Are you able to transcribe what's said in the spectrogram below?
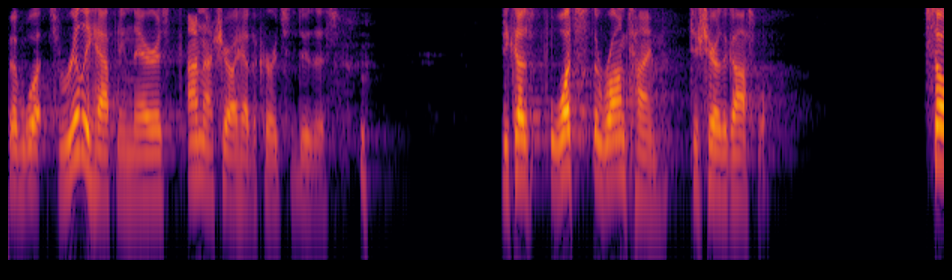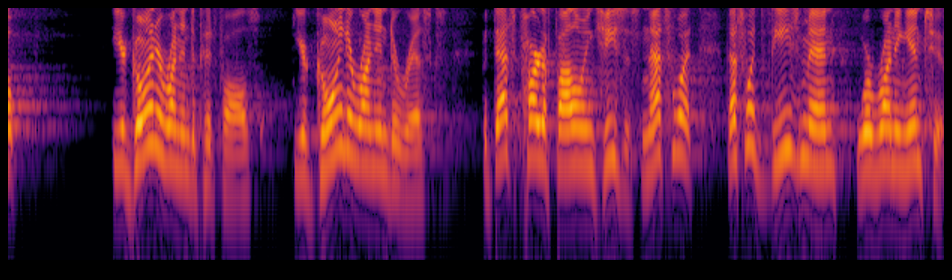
But what's really happening there is I'm not sure I have the courage to do this. because what's the wrong time to share the gospel? So you're going to run into pitfalls, you're going to run into risks, but that's part of following Jesus. And that's what that's what these men were running into.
